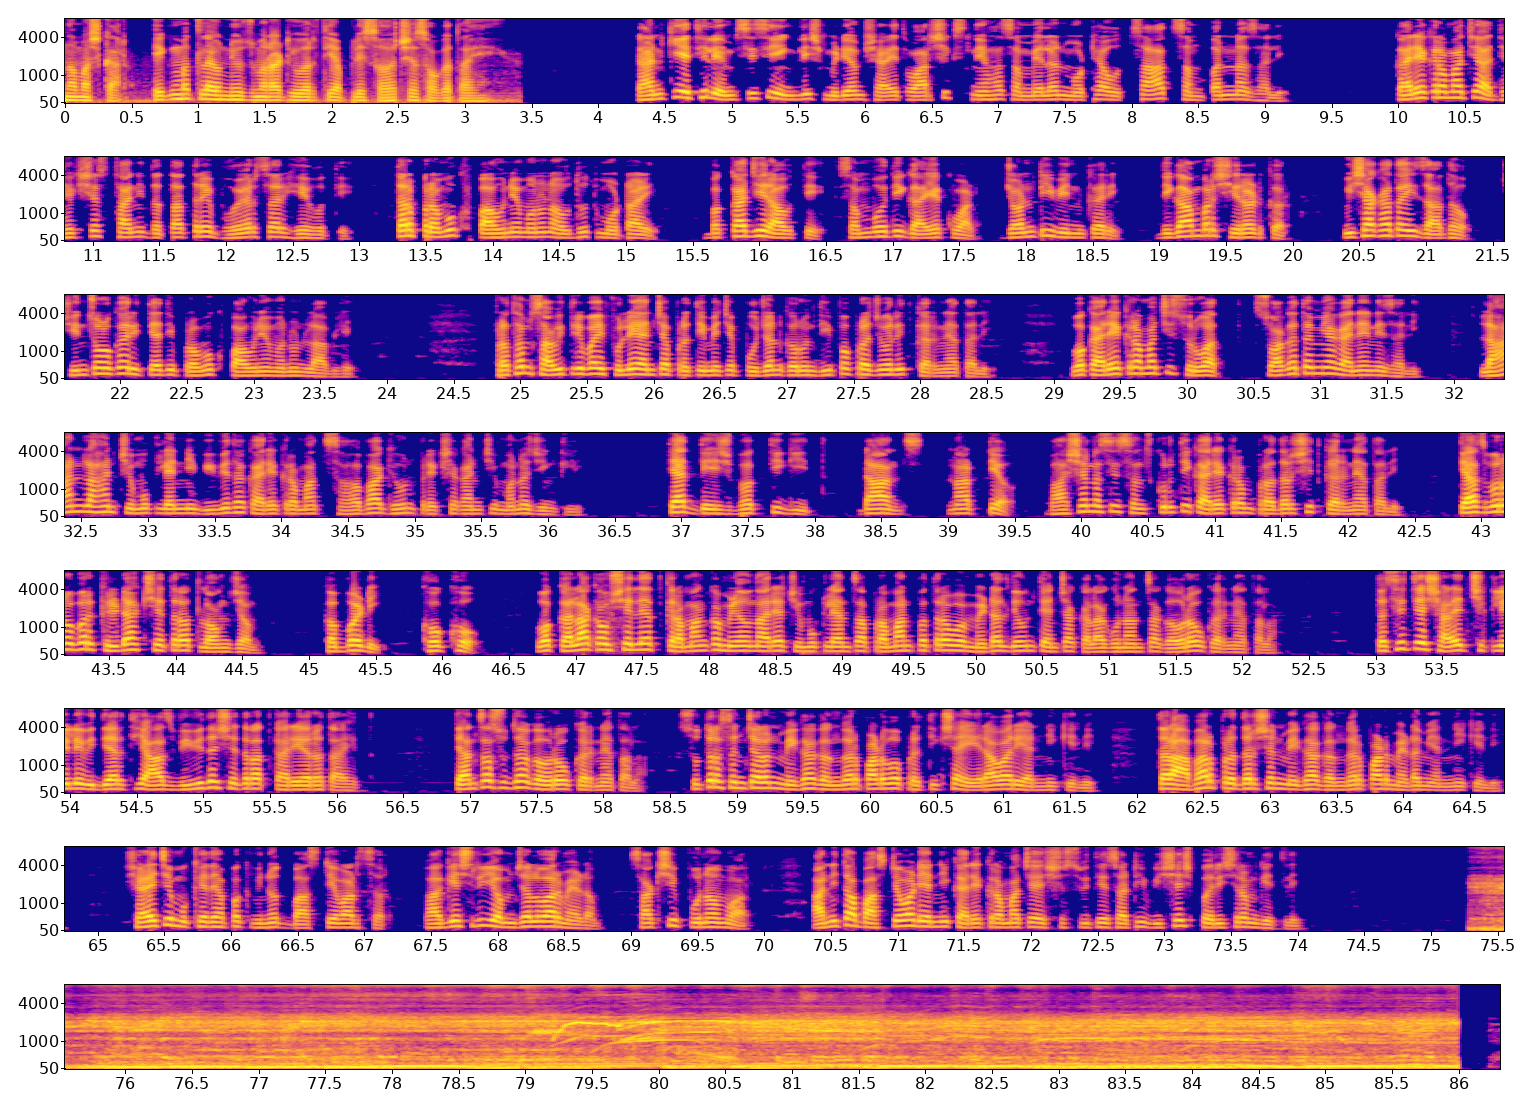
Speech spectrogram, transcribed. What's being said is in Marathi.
नमस्कार. एकमत लाईव्ह न्यूज मराठीवरती आपले सहर्ष स्वागत आहे. ढानकी येथील M C C English medium शाळेत वार्षिक स्नेहसंमेलन मोठ्या उत्साहात संपन्न झाले. कार्यक्रमाचे अध्यक्षस्थानी दत्तात्रय भोयर सर हे होते. तर प्रमुख पाहुणे म्हणून अवधूत मोटाळे बक्काजी रावते संबोधी गायकवाड जॉन्टी विनकरे दिगांबर शिरडकर विशाखाताई जाधव चिंचोळकर इत्यादी प्रमुख पाहुणे म्हणून लाभले. प्रथम सावित्रीबाई फुले यांच्या प्रतिमेचे पूजन करून दीप प्रज्वलित करण्यात आले. व कार्यक्रमाची सुरुवात स्वागतम या गाण्याने झाली. लहान लहान चिमुकल्यांनी विविध कार्यक्रमात सहभाग घेऊन प्रेक्षकांची मनं जिंकली. त्यात देशभक्ती गीत डान्स नाट्य भाषण असे संस्कृती कार्यक्रम प्रदर्शित करण्यात आले. त्याचबरोबर क्रीडा क्षेत्रात लाँग जम्प कबड्डी खो खो व कला कौशल्यात क्रमांक मिळवणाऱ्या चिमुकल्यांचा प्रमाणपत्र व मेडल देऊन त्यांच्या कलागुणांचा गौरव करण्यात आला. तसेच या शाळेत शिकलेले विद्यार्थी आज विविध क्षेत्रात कार्यरत आहेत. त्यांचा सुद्धा गौरव करण्यात आला. सूत्रसंचालन मेघा गंगरपाड व प्रतीक्षा येरावार यांनी केले. तर आभार प्रदर्शन मेघा गंगरपाड मॅडम यांनी केले. शाळेचे मुख्याध्यापक विनोद बास्टेवाड सर भाग्यश्री यमजलवार मॅडम साक्षी पूनमवार अनिता बास्टेवाड यांनी कार्यक्रमाच्या यशस्वीतेसाठी विशेष परिश्रम घेतले.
